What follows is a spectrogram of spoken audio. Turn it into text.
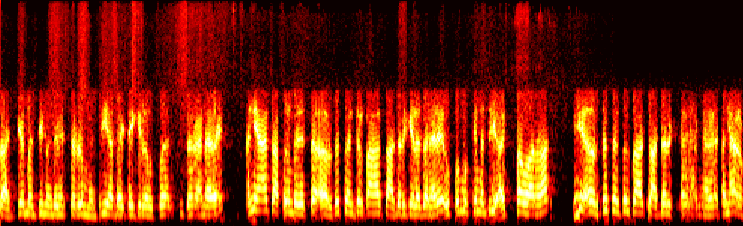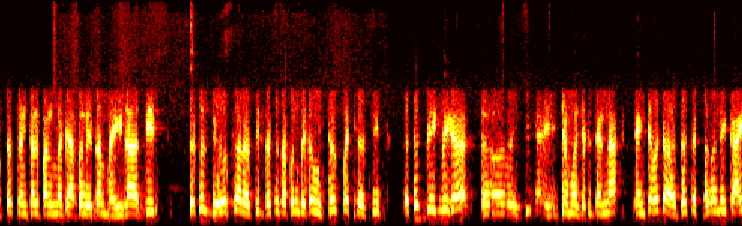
राज्य मंत्रिमंडळाचे सर्व मंत्री या बैठकीला उपस्थित राहणार आहे आणि आज आपण बघितलं तर अर्थसंकल्प हा सादर केला जाणार आहे. उपमुख्यमंत्री अजित पवार हा हे अर्थसंकल्प हा सादर करणार आहे आणि या अर्थसंकल्पांमध्ये आपण बघितलं महिला असतील तसंच बेरोजगार असतील तसंच आपण बेटा उद्योगपती असतील तसंच वेगवेगळ्या यांच्यामध्ये त्यांना त्यांच्याबद्दल अर्थसंकल्पामध्ये काय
